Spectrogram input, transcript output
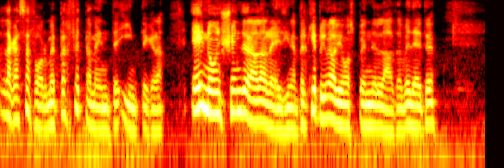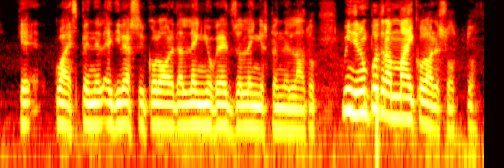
la cassaforma è perfettamente integra e non scenderà la resina perché prima l'abbiamo spennellata, vedete? Che qua è, spennell- è diverso il colore dal legno grezzo al legno spennellato quindi non potrà mai colare sotto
